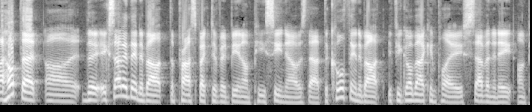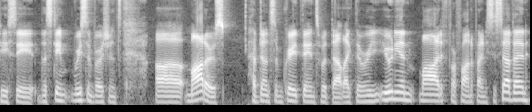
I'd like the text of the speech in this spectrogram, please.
I hope that uh, the exciting thing about the prospect of it being on PC now is that the cool thing about if you go back and play seven and eight on PC, the Steam recent versions, uh, modders have done some great things with that, like the reunion mod for Final Fantasy VII,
